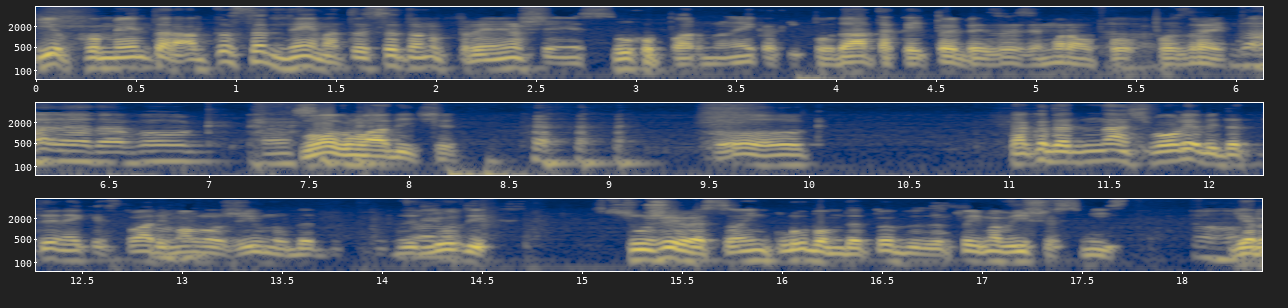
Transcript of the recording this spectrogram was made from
Bio komentar, ali to sad nema, to je sad ono prenošenje suhoparno nekakvih podataka i to je bez veze, moramo po- pozdraviti. Da, da, da, Bog. Bog mladiće. Bog. Tako da, znaš, volio bi da te neke stvari malo živnu, da, da ljudi sužive sa ovim klubom, da to, da to ima više smisla. Aha. Jer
